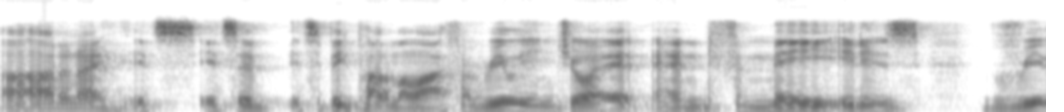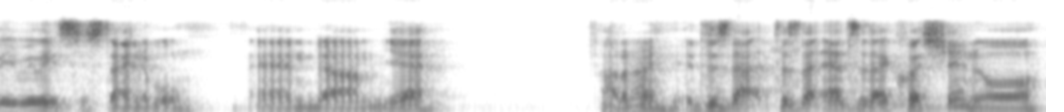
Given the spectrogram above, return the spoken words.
I, I, don't know. It's it's a it's a big part of my life. I really enjoy it, and for me, it is really really sustainable. And um, yeah, I don't know. Does that does that answer that question or?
